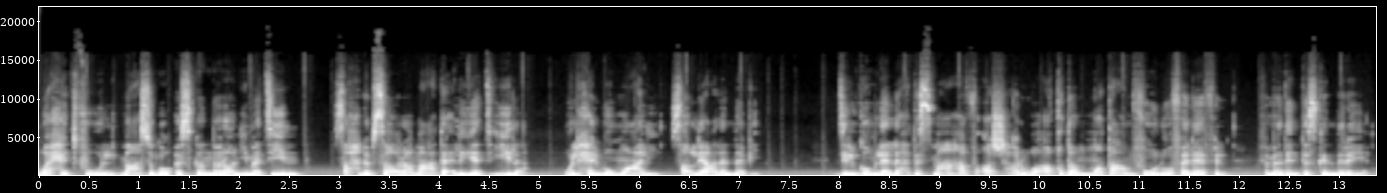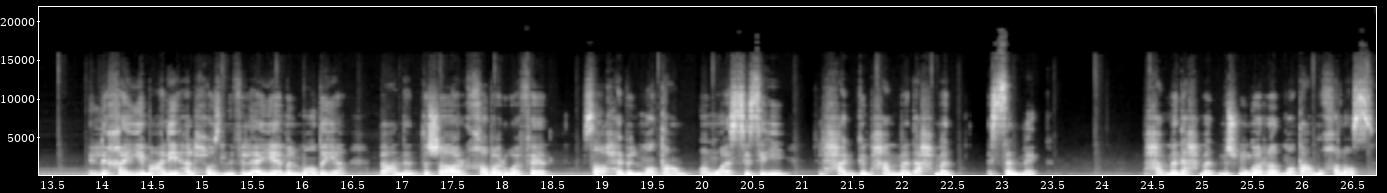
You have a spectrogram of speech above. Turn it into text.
واحد فول مع سجق اسكندراني متين صحن بصارة مع تقلية تقيلة والحلو أم علي صلي على النبي. دي الجملة اللي هتسمعها في أشهر وأقدم مطعم فول وفلافل في مدينة اسكندرية اللي خيم عليها الحزن في الأيام الماضية بعد انتشار خبر وفاة صاحب المطعم ومؤسسه الحاج محمد أحمد السماك. محمد أحمد مش مجرد مطعم وخلاص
